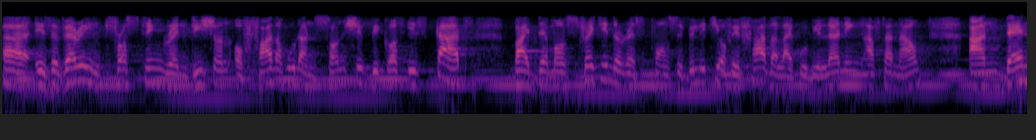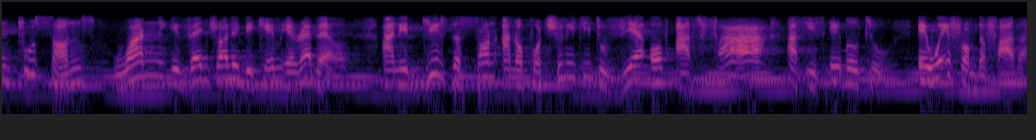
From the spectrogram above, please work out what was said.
uh, is a very interesting rendition of fatherhood and sonship because it starts by demonstrating the responsibility of a father, like we'll be learning after now. And then two sons, one eventually became a rebel. And it gives the son an opportunity to veer off as far as he's able to, away from the father.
